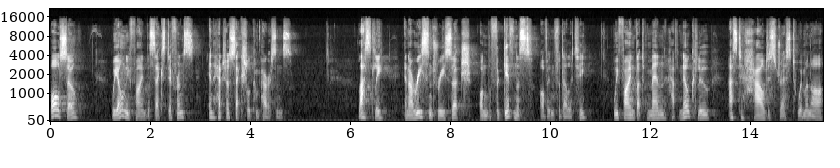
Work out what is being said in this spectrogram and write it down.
Also, we only find the sex difference in heterosexual comparisons. Lastly, in our recent research on the forgiveness of infidelity, we find that men have no clue as to how distressed women are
